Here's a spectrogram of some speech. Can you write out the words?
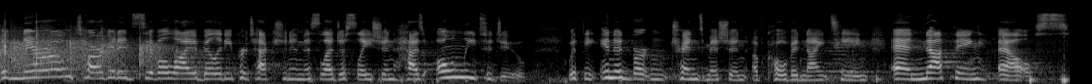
The narrow, targeted civil liability protection in this legislation has only to do with the inadvertent transmission of COVID-19 and nothing else.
